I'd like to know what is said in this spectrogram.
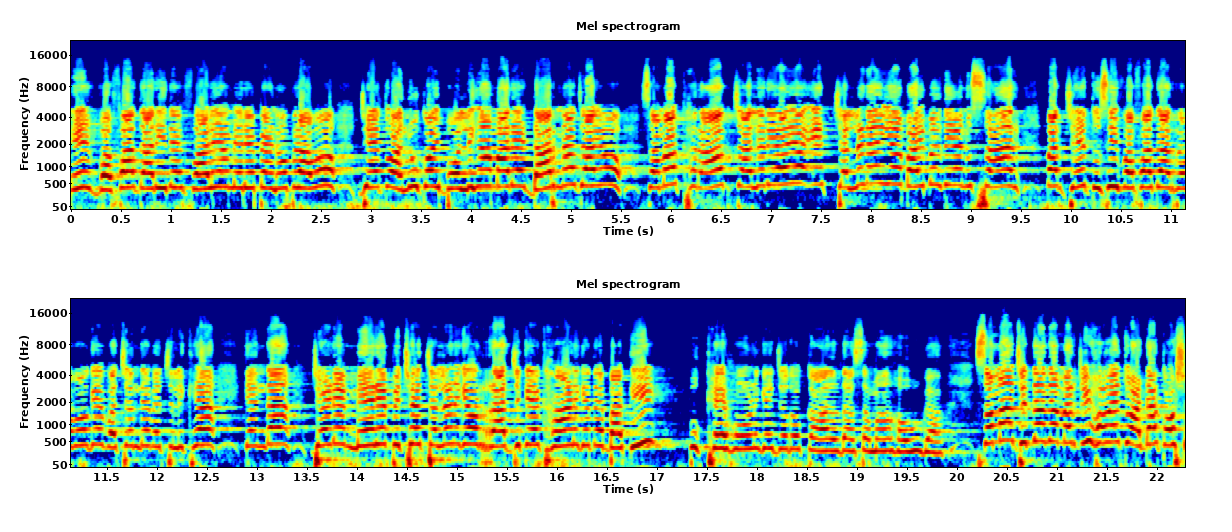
ਇਹ ਵਫਾਦਾਰੀ ਦੇ ਫਲ ਆ ਮੇਰੇ ਭੈਣੋ ਭਰਾਵੋ, ਜੇ ਤੁਹਾਨੂੰ ਕੋਈ ਬੋਲੀਆਂ ਮਾਰੇ, ਡਰ ਨਾ ਜਾਇਓ। ਸਮਾਂ ਖਰਾਬ ਚੱਲ ਰਿਹਾ ਆ, ਇਹ ਚੱਲਣਾ ਹੀ ਆ ਬਾਈਬਲ ਦੇ ਅਨੁਸਾਰ। ਪਰ ਜੇ ਤੁਸੀਂ ਵਫਾਦਾਰ ਰਹੋਗੇ ਵਚਨ ਦੇ ਵਿੱਚ ਲਿਖਿਆ, ਕਹਿੰਦਾ, ਜਿਹੜੇ ਮੇਰੇ ਪਿੱਛੇ ਚੱਲਣਗੇ, ਉਹ ਰੱਜ ਕੇ ਖਾਣਗੇ ਤੇ ਬਾਕੀ ਭੁੱਖੇ ਹੋਣਗੇ ਜਦੋਂ ਕਾਲ ਦਾ ਸਮਾਂ ਹੋਊਗਾ। ਸਮਾਂ ਜਿੱਦਾਂ ਦਾ ਮਰਜ਼ੀ ਹੋਵੇ, ਤੁਹਾਡਾ ਕੁਛ ਨਹੀਂ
